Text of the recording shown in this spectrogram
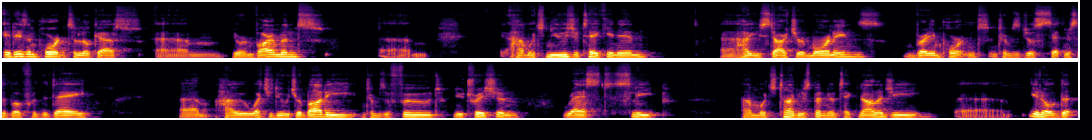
it is important to look at um, your environment, um, how much news you're taking in, uh, how you start your mornings. Very important in terms of just setting yourself up for the day. Um, how what you do with your body in terms of food, nutrition, rest, sleep, how much time you're spending on technology. Uh, you know, the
